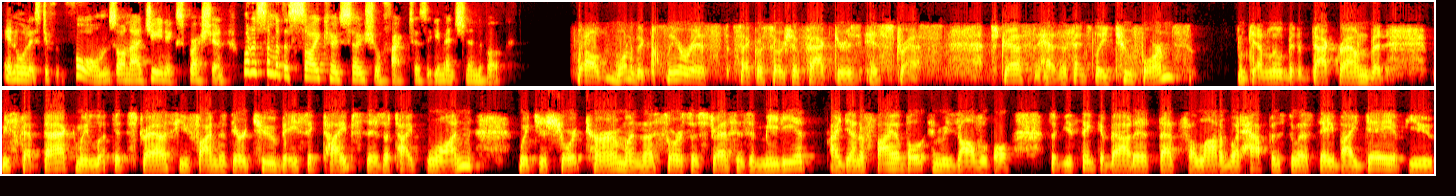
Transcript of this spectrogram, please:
in all its different forms on our gene expression. What are some of the psychosocial factors that you mentioned in the book? Well, one of the clearest psychosocial factors is stress. Stress has essentially two forms again, a little bit of background, but we step back and we look at stress. You find that there are two basic types. There's a type one, which is short term when the source of stress is immediate, identifiable, and resolvable. So if you think about it, that's a lot of what happens to us day by day. If you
